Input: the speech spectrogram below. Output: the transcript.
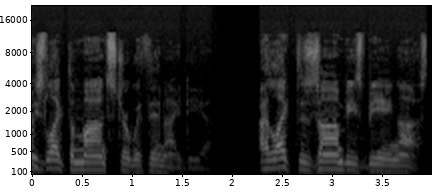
always liked the monster within idea. I liked the zombies being us.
